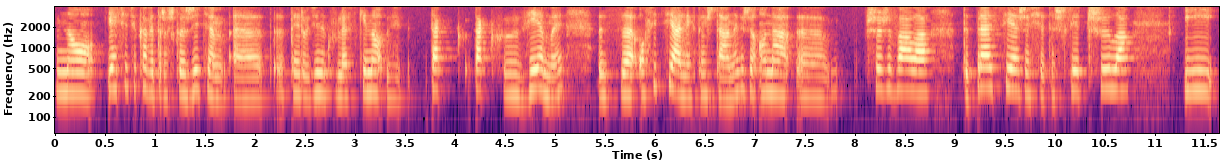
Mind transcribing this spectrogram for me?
no, ja się ciekawię troszkę życiem e, tej rodziny królewskiej. No, tak, tak wiemy z oficjalnych też danych, że ona e, przeżywała depresję, że się też leczyła. I,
